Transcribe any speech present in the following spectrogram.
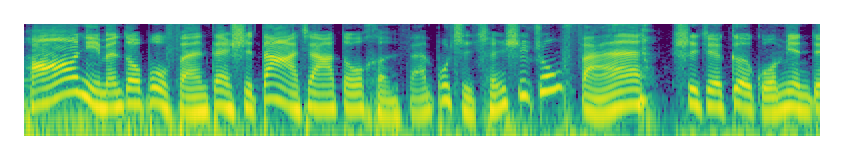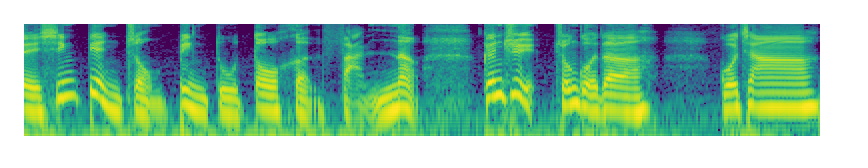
好，你们都不烦，但是大家都很烦，不止陈时中烦，世界各国面对新变种病毒都很烦呢。根据中国的国家。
